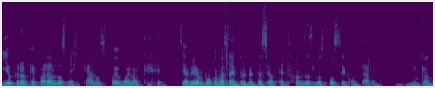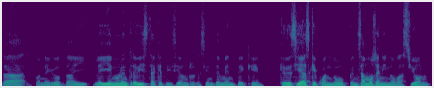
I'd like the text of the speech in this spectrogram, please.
yo creo que para los mexicanos fue bueno que se abriera un poco más la implementación. Entonces los dos se juntaron. Me encanta tu anécdota y leí en una entrevista que te hicieron recientemente que, que decías que cuando pensamos en innovación,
